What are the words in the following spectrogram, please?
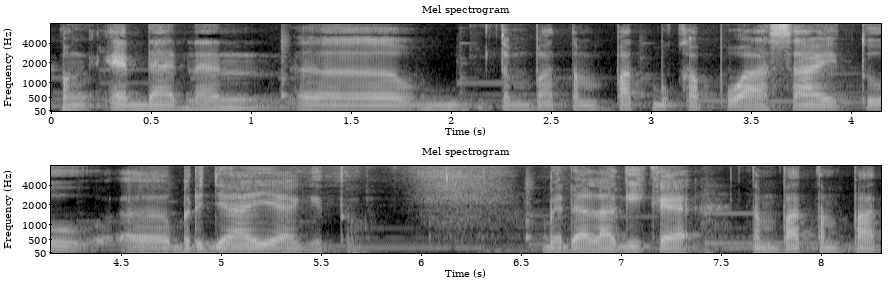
pengedanan eh, tempat-tempat buka puasa itu eh, berjaya gitu beda lagi kayak tempat-tempat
